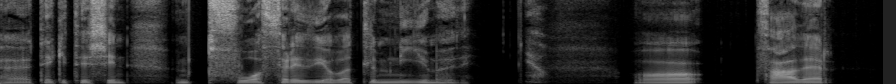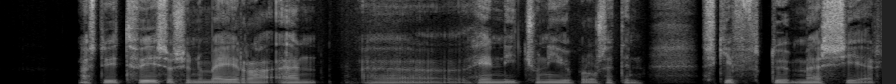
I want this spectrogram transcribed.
uh, tekið til sín um 2 þriði af öllum nýjum auði. Já. og það er næstu í tvisasunum meira en uh, hinn 99% skiptu með sér.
